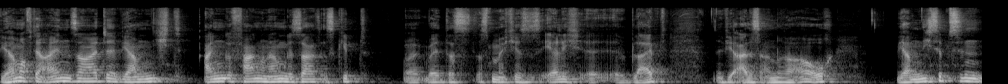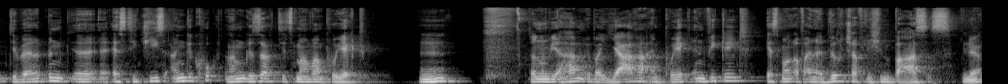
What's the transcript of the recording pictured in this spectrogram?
Wir haben auf der einen Seite, wir haben nicht angefangen und haben gesagt, es gibt, weil das, das möchte ich, dass es ehrlich äh, bleibt, wie alles andere auch, wir haben nicht 17 Development äh, SDGs angeguckt und haben gesagt, jetzt machen wir ein Projekt. Mhm sondern wir haben über Jahre ein Projekt entwickelt, erstmal auf einer wirtschaftlichen Basis. Ja.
